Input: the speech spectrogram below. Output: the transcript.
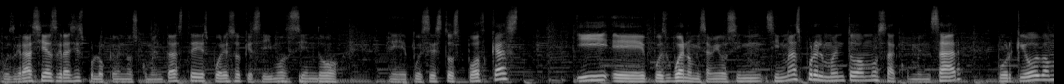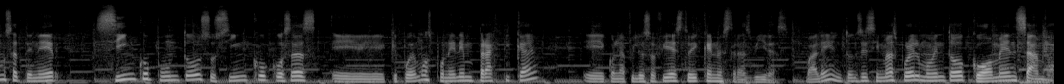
pues gracias, gracias por lo que nos comentaste. Es por eso que seguimos haciendo pues estos podcasts. Y pues bueno mis amigos, sin, sin más por el momento vamos a comenzar porque hoy vamos a tener cinco puntos o cinco cosas eh, que podemos poner en práctica eh, con la filosofía estoica en nuestras vidas, ¿vale? Entonces, sin más por el momento, comenzamos.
